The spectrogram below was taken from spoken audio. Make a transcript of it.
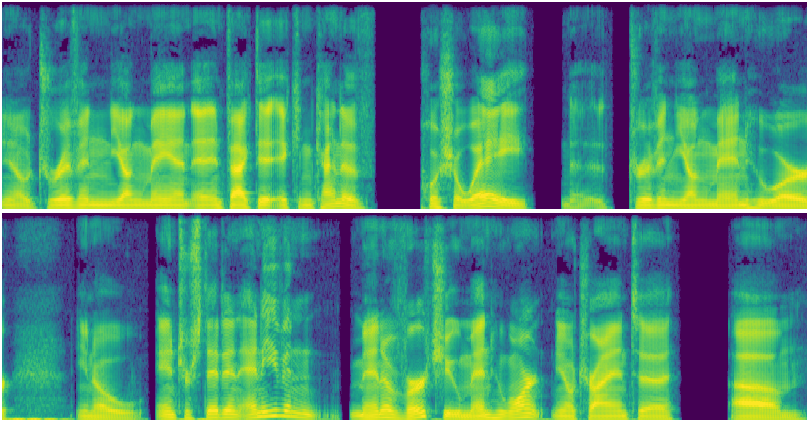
you know driven young man. In fact it, it can kind of push away uh, driven young men who are you know interested in and even men of virtue men who aren't you know trying to um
